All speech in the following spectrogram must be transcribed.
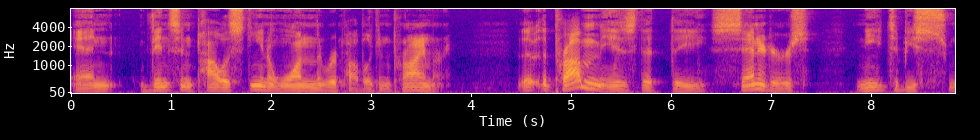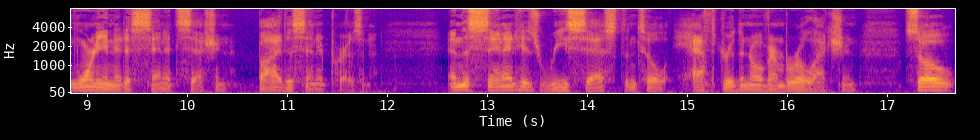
and Vincent Polistina won the Republican primary. The, the problem is that the senators need to be sworn in at a Senate session by the Senate president. And the Senate has recessed until after the November election. So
